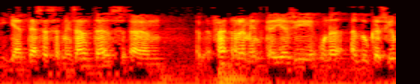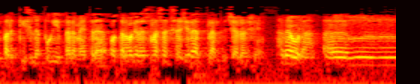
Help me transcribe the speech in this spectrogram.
hi ha tasses més altes eh, fa realment que hi hagi una educació per qui se la pugui permetre o tal vegada és massa exagerat plantejar-ho així? A veure, eh,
